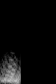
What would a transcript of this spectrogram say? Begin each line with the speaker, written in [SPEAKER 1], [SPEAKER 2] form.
[SPEAKER 1] Hi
